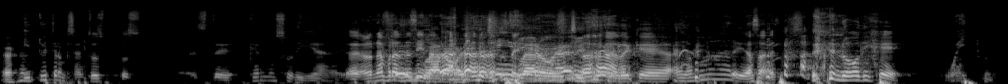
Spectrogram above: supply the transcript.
Ajá. y Twitter empezó. Entonces, pues, este, qué hermoso día. Eh, Una frasecita. Claro, güey. Sí, Claro, chiste. de que, a la madre, ya sabes. Y luego dije, wait, güey,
